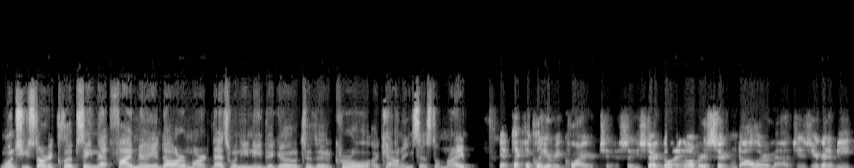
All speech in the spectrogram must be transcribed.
once you start eclipsing that $5 million mark that's when you need to go to the accrual accounting system right yeah technically you're required to so you start going over a certain dollar amount is you're going to be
